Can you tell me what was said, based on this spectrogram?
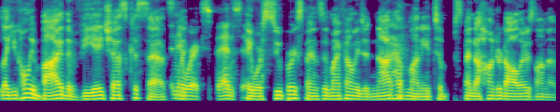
like you can only buy the VHS cassettes. and they like, were expensive. they were super expensive. My family did not have money to spend a hundred dollars on a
